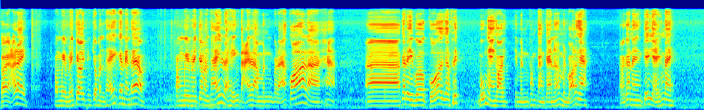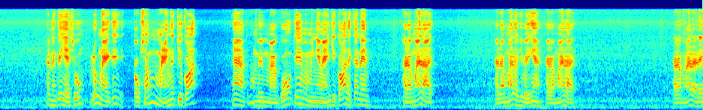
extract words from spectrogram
Rồi ở đây. Phần mềm này cho cho mình thấy các anh em thấy không? Phần mềm này cho mình thấy là hiện tại là mình đã có là ha, à, cái driver của graphic 4000 rồi, thì mình không cần cài nữa, mình bỏ nó ra. Rồi các anh em kéo dài xuống đây. Các anh em kéo dài xuống. Lúc này cái cột sống mạng nó chưa có. Ha, cái phần mềm mà của cái mà nhà mạng chưa có thì các anh em khởi động máy lại. Khởi động máy luôn quý vị nha, khởi động máy lại. Khởi động máy lại đi.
